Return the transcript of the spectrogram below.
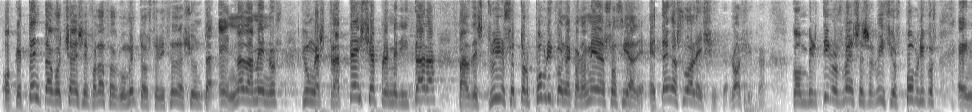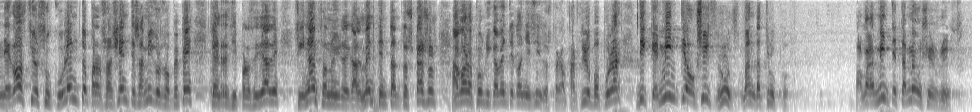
O que tenta agochar ese falaz argumento da austeridade da Xunta é nada menos que unha estrategia premeditada para destruir o sector público na economía e na sociedade. E ten a súa léxica, lógica. Convertir os bens e servicios públicos en negocio suculento para os axentes amigos do PP que en reciprocidade finanzan ilegalmente en tantos casos agora públicamente coñecidos. Pero o Partido Popular di que minte o Xis Ruz manda truco. Agora minte tamén o Xis Ruz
